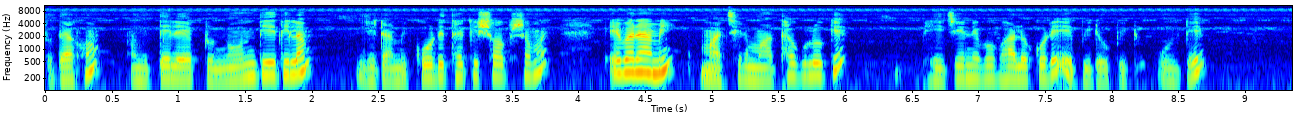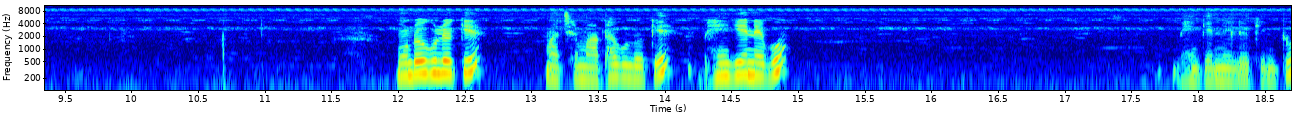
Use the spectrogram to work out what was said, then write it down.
তো দেখো, আমি তেলে একটু নুন দিয়ে দিলাম, যেটা আমি করে থাকি সব সময় এবারে আমি মাছের মাথাগুলোকে ভেজে নেব ভালো করে এপিট ওপিট উল্টে। মুড়োগুলোকে, মাছের মাথাগুলোকে ভেঙে নেব। ভেঙে নিলে কিন্তু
